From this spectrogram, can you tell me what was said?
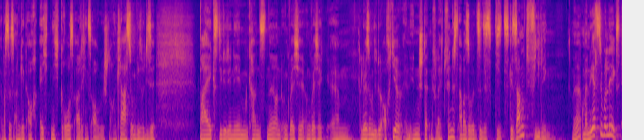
was das angeht, auch echt nicht großartig ins Auge gestochen. Klar hast du irgendwie so diese Bikes, die du dir nehmen kannst, ne, und irgendwelche, irgendwelche ähm, Lösungen, die du auch hier in Innenstädten vielleicht findest, aber so das, das Gesamtfeeling, Ne? Und wenn du jetzt überlegst,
